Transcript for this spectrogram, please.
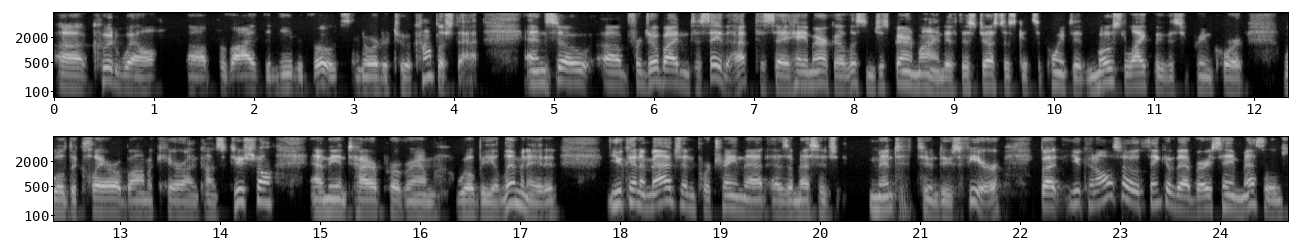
uh, could well uh, provide the needed votes in order to accomplish that. And so, uh, for Joe Biden to say that, to say, hey, America, listen, just bear in mind, if this justice gets appointed, most likely the Supreme Court will declare Obamacare unconstitutional and the entire program will be eliminated. You can imagine portraying that as a message meant to induce fear. But you can also think of that very same message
